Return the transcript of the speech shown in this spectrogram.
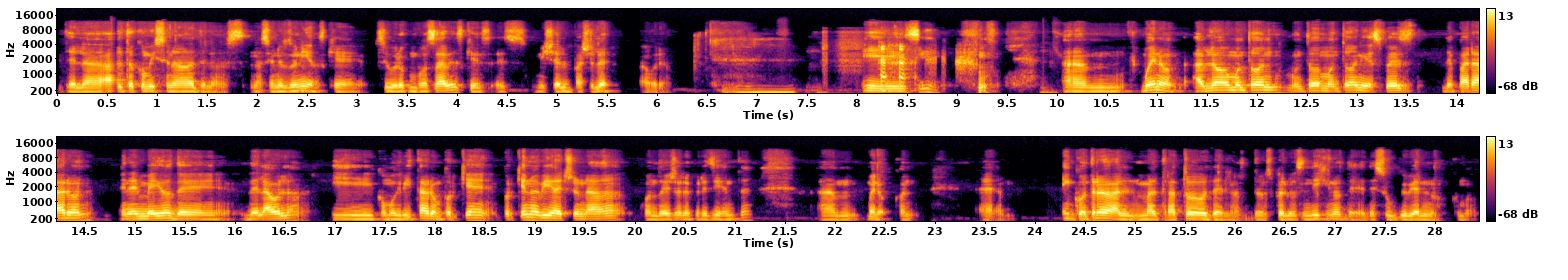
de, la alta comisionada de las Naciones Unidas, que seguro como vos sabes que es, Michelle Bachelet ahora. Mm. Y sí, bueno, habló un montón, un montón, un montón, y después le pararon en el medio de, del aula y como gritaron, ¿por qué, ¿por qué no había hecho nada cuando ella era presidenta? bueno, con, en contra del maltrato de los, de los pueblos indígenas de, de, su gobierno, como,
